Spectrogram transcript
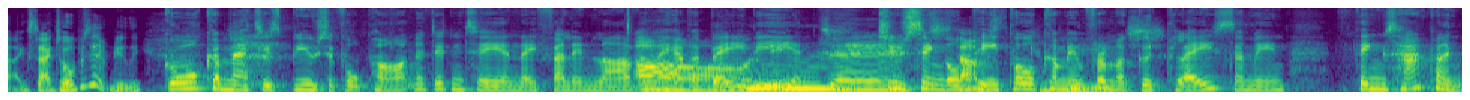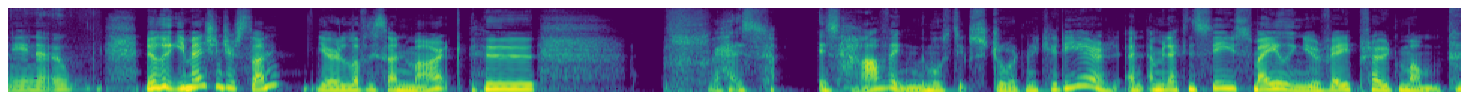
exact opposite, really. Gorka met his beautiful partner, didn't he? And they fell in love and they have a Oh, baby and did. two single That's people coming from a good place. I mean, things happen, you know. Now, look, you mentioned your son, your lovely son Mark, who is is having the most extraordinary career. And I mean, I can see you smiling. You're a very proud mum.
